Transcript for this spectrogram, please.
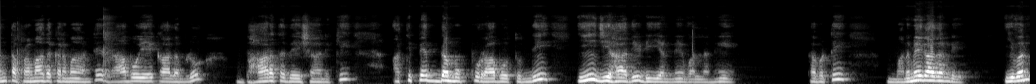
అంత ప్రమాదకరమా అంటే రాబోయే కాలంలో భారతదేశానికి అతిపెద్ద ముప్పు రాబోతుంది ఈ జిహాదీ డిఎన్ఏ వల్లనే. కాబట్టి మనమే కాదండి ఈవెన్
